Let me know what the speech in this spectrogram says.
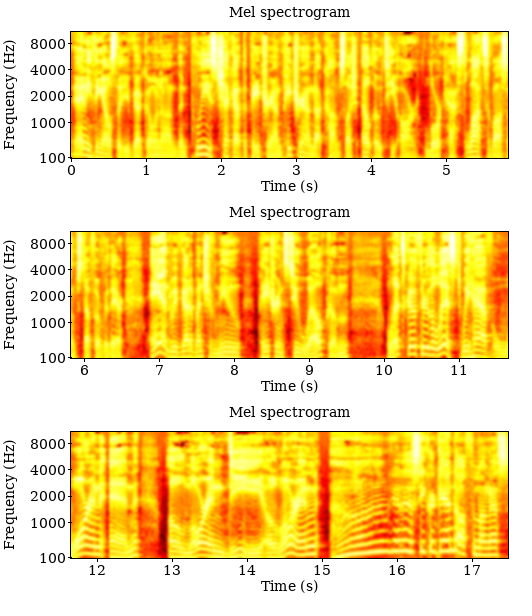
anything else that you've got going on, then please check out the Patreon, patreon.com slash L-O-T-R, Lorecast. Lots of awesome stuff over there. And we've got a bunch of new patrons to welcome. Let's go through the list. We have Warren N, O'Lauren D, O'Lauren, uh, we got a secret Gandalf among us.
